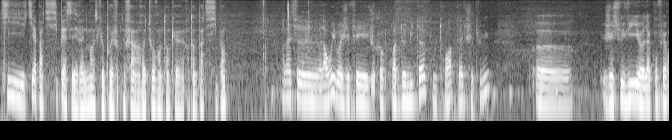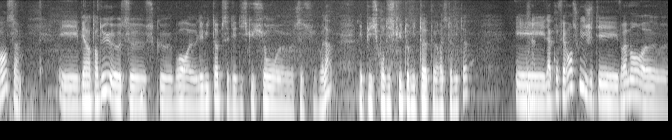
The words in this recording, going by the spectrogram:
qui, qui, a participé à ces événements? Est-ce que vous pouvez nous faire un retour en tant que, en tant que participant? Ah bah, Alors oui, moi j'ai fait, je crois, deux meet-up ou trois peut-être, je sais plus. Euh, j'ai suivi euh, la conférence. Et bien entendu, ce, ce, que bon, les meet-up, c'est des discussions, voilà. Et puis ce qu'on discute au meet-up reste au meet-up. Et la conférence, oui, j'étais vraiment. Euh,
